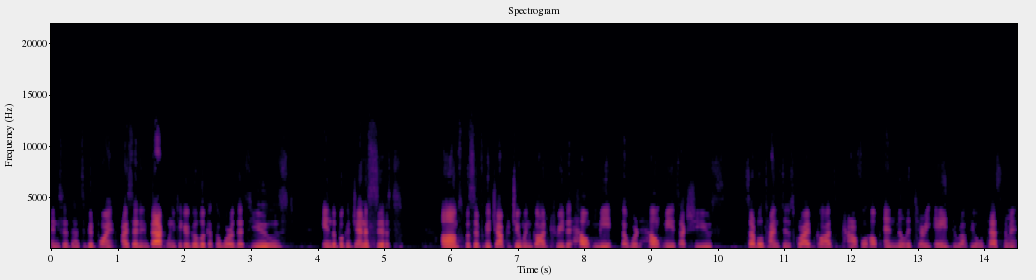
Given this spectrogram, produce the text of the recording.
And he said, That's a good point. I said, In fact, when you take a good look at the word that's used in the book of Genesis, um, specifically chapter 2, when God created help meet, that word help meet is actually used several times to describe God's powerful help and military aid throughout the Old Testament.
